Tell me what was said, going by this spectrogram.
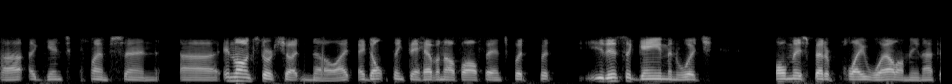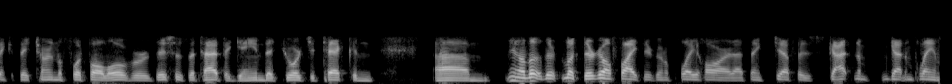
uh, against Clemson. Uh, and long story short, no, I, I don't think they have enough offense. But but it is a game in which Ole Miss better play well. I mean, I think if they turn the football over, this is the type of game that Georgia Tech can. Um, you know, they're, look, they're going to fight. They're going to play hard. I think Jeff has gotten them, gotten them playing.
